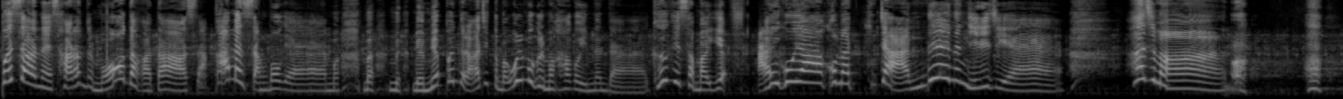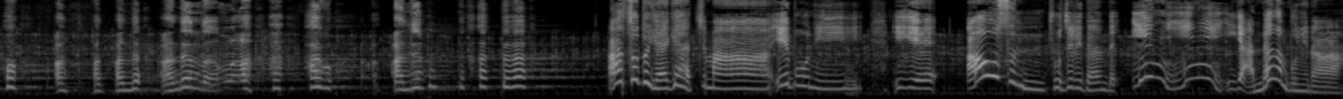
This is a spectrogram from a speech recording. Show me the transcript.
버스 안에 사람들 모두가 다 까만 쌍복에 뭐, 뭐, 뭐 몇몇 분들 아직도 막 울먹울먹 하고 있는데 거기서 막 이게 아이고야 그만 진짜 안 되는 일이지. 하지만 아, 아, 어, 안, 안, 안 돼, 안 된다. 아, 아, 아이고, 안 되는데. 아서도 얘기했지만 이분이 이게 아웃은 조절이 되는데 인 인이 이게 안 되는 분이라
